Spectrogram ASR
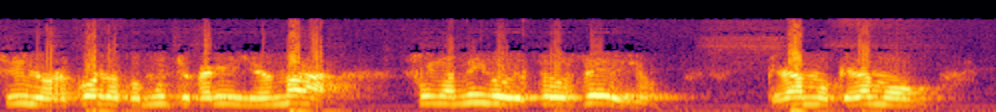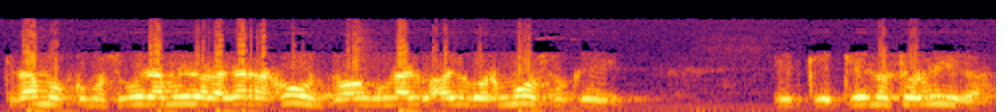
sí, lo recuerdo con mucho cariño, es más, soy amigo de todos ellos, quedamos, quedamos quedamos como si hubiéramos ido a la guerra juntos, algo, algo, hermoso que, que, no se olvida,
